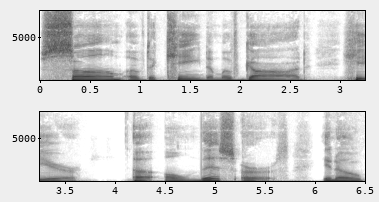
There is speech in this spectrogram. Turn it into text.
some of the kingdom of God here uh, on this earth. You know,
